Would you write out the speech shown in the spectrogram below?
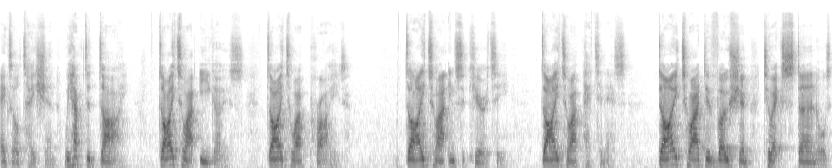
exaltation. We have to die. Die to our egos. Die to our pride. Die to our insecurity. Die to our pettiness die to our devotion to externals,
